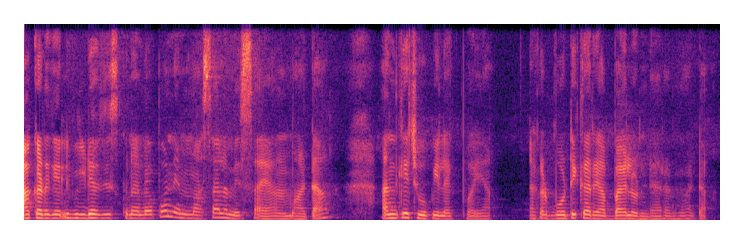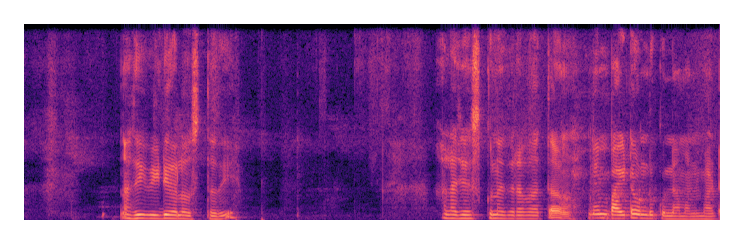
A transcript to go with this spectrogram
అక్కడికి వెళ్ళి వీడియో తీసుకునే లోపు నేను మసాలా మిస్ అయ్యాను అనమాట అందుకే చూపించలేకపోయా అక్కడ బోటి కర్రీ అబ్బాయిలు ఉండారనమాట అది వీడియోలో వస్తుంది. అలా చేసుకున్న తర్వాత మేము బయట వండుకున్నాం అనమాట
